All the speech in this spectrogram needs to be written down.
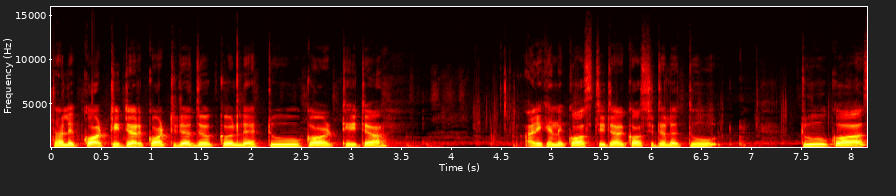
তাহলে কট থিটা আর কট থিটা যোগ করলে টু কট থিটা আর এখানে কস থিটা আর কস থিটা হলে টু টু কস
